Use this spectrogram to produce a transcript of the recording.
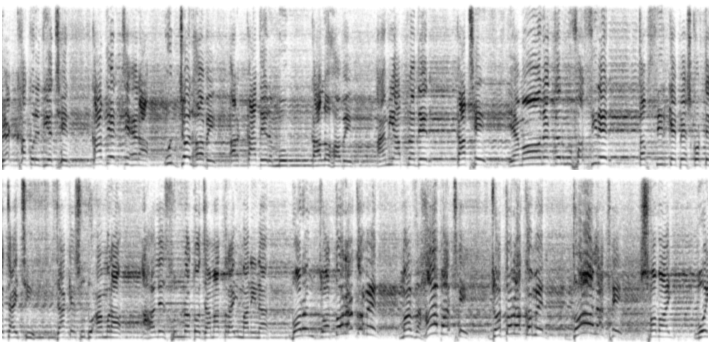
ব্যাখ্যা করে দিয়েছেন, কাদের চেহারা উজ্জ্বল হবে আর কাদের মুখ কালো হবে। আমি আপনাদের কাছে এমন একজন মুফাসিরের তফসিরকে পেশ করতে চাইছি, যাকে শুধু আমরা আহলে সুন্নত জামাতরাই মানি না, বরং যত রকমের মাযহাব আছে, যত রকমের দল আছে, সবাই ওই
